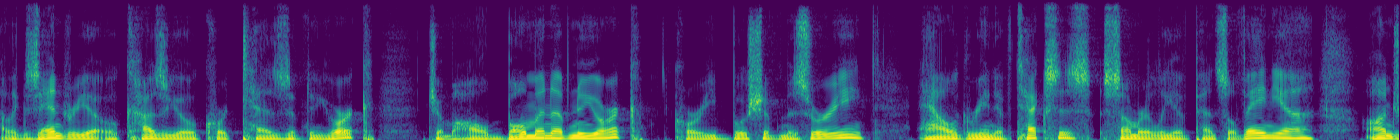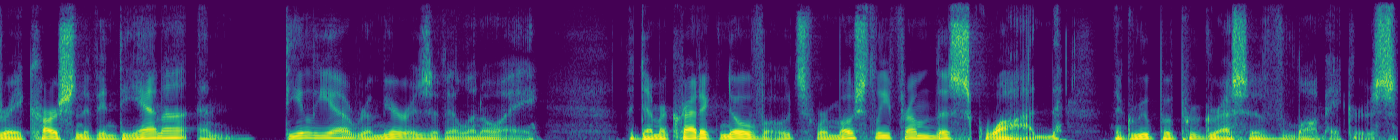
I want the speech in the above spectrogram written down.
Alexandria Ocasio Cortez of New York, Jamal Bowman of New York, Cori Bush of Missouri, Al Green of Texas, Summer Lee of Pennsylvania, Andre Carson of Indiana, and Delia Ramirez of Illinois. The Democratic no votes were mostly from the Squad, the group of progressive lawmakers.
